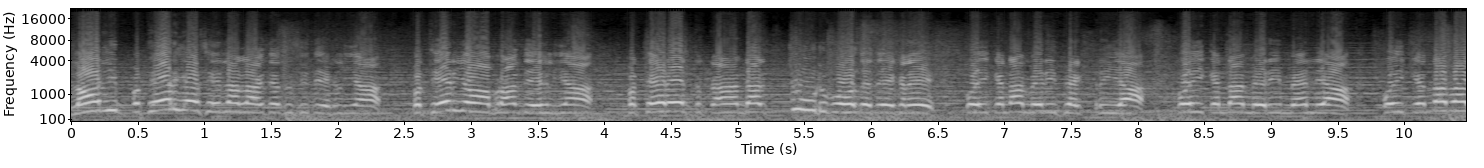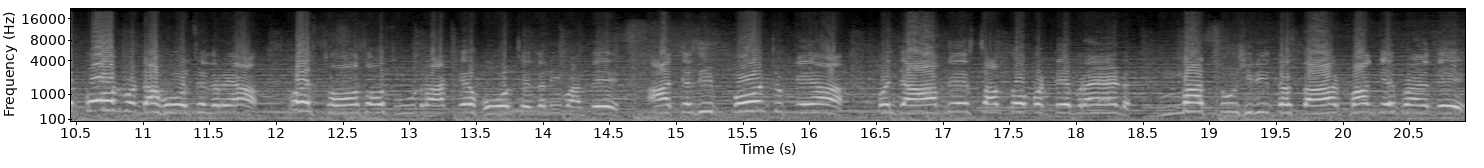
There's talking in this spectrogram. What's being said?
ਲਓ ਜੀ, ਬਥੇਰੀਆਂ ਸੇਲਾਂ ਲੱਗਦੀਆਂ ਤੁਸੀਂ ਦੇਖ ਲੀਆਂ ਬਥੇਰੀਆਂ ਆਫਰਾਂ ਦੇਖ ਲੀਆਂ ਬਥੇਰੇ ਦੁਕਾਨਦਾਰ ਝੂਠ ਬੋਲਦੇ ਦੇਖ ਲਏ। ਕੋਈ ਕਹਿੰਦਾ ਮੇਰੀ ਫੈਕਟਰੀ ਆ, ਕੋਈ ਕਹਿੰਦਾ ਮੇਰੀ ਮਿੱਲ ਆ, ਕੋਈ ਕਹਿੰਦਾ ਮੈਂ ਬਹੁਤ ਵੱਡਾ ਹੋਲਸੇਲਰ ਆ ਓਏ 100 100 ਸੂਟ ਰੱਖ ਕੇ ਹੋਲਸੇਲਰ ਨਹੀਂ ਬਣਦੇ। ਅੱਜ ਅਸੀਂ ਪਹੁੰਚ ਚੁੱਕੇ ਆ ਪੰਜਾਬ ਦੇ ਸਭ ਤੋਂ ਵੱਡੇ ਬ੍ਰਾਂਡ ਮਾਤੂ ਸ਼੍ਰੀ ਦਸਤਾਰ ਬਾਗੇ ਬ੍ਰਾਂਡ ਦੇ।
